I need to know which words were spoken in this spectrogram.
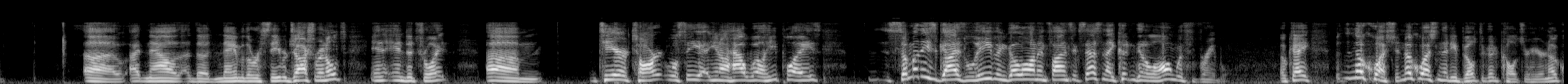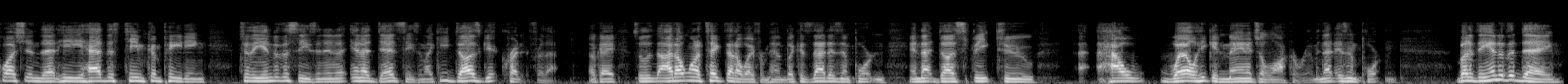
uh, now the name of the receiver, Josh Reynolds in, in Detroit. Um, Teair Tart, we'll see, you know, how well he plays. Some of these guys leave and go on and find success, and they couldn't get along with Vrabel. Okay, but no question, no question that he built a good culture here. No question that he had this team competing to the end of the season in a, in a dead season. Like he does get credit for that. Okay, so I don't want to take that away from him because that is important and that does speak to how well he can manage a locker room and that is important. But at the end of the day,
